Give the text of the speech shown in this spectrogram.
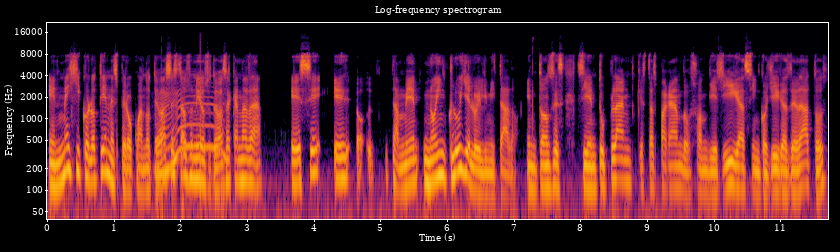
en México lo tienes, pero cuando te vas a Estados Unidos o te vas a mm. Canadá, ese eh, también no incluye lo ilimitado. Entonces, si en tu plan que estás pagando son 10 gigas, 5 gigas de datos,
